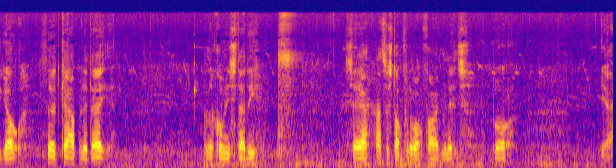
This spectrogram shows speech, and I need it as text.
We go, third carp of the day. And they're coming steady. So yeah, I had to stop for about five minutes. But yeah,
